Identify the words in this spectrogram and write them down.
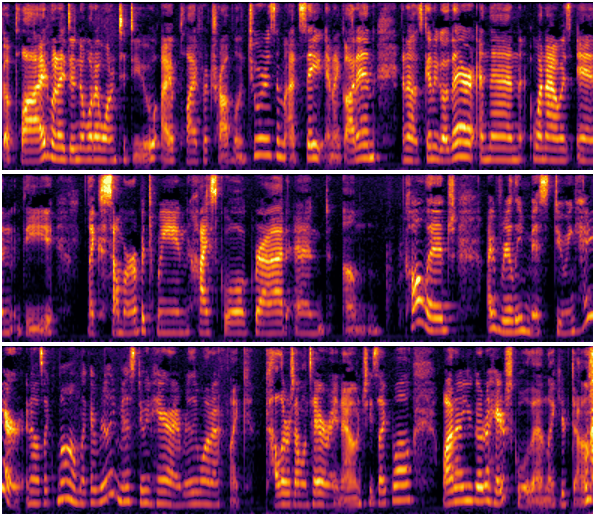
applied when I didn't know what I wanted to do. I applied for travel and tourism at state and I got in and I was going to go there. And then when I was in the like summer between high school, grad, and um, college, I really missed doing hair. And I was like, Mom, like I really miss doing hair. I really want to like color someone's hair right now. And she's like, Well, why don't you go to hair school then? Like, you're dumb.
